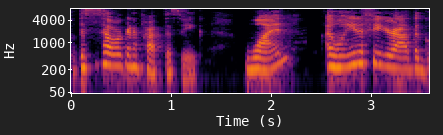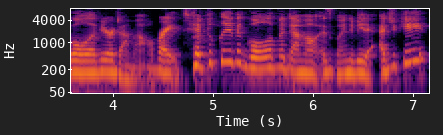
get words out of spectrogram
This is how we're going to prep this week. One, I want you to figure out the goal of your demo, right? Typically, the goal of a demo is going to be to educate,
